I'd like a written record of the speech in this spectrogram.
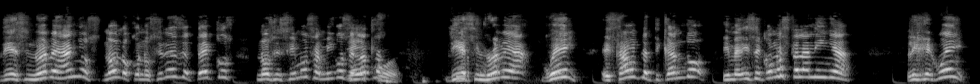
19 años. No, lo conocí desde Tecos. Nos hicimos amigos del Atlas. 19 años. Güey, estábamos platicando y me dice, ¿cómo está la niña? Le dije, güey,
